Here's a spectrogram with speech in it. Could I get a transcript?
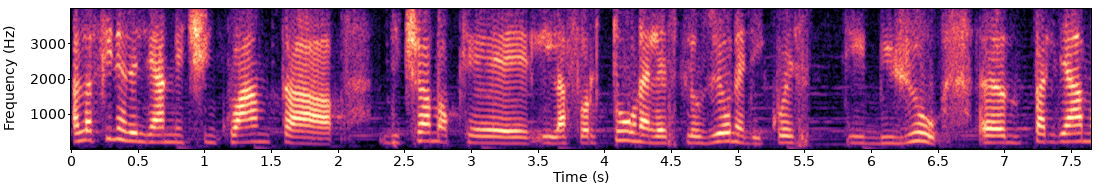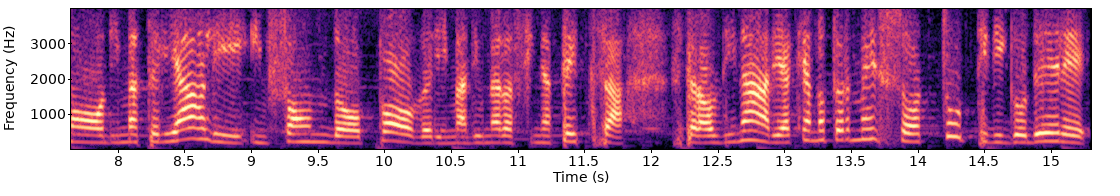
Alla fine degli anni 50 diciamo che la fortuna e l'esplosione di questi questi bijou, eh, parliamo di materiali in fondo poveri ma di una raffinatezza straordinaria che hanno permesso a tutti di godere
